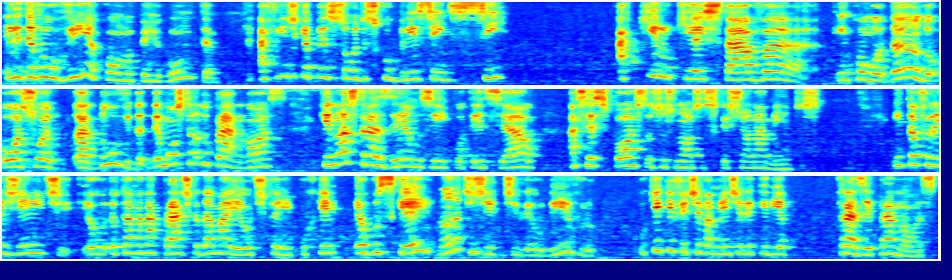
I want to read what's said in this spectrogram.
Ele devolvia com uma pergunta, a fim de que a pessoa descobrisse em si aquilo que a estava incomodando ou a sua a dúvida, demonstrando para nós que nós trazemos em potencial as respostas dos nossos questionamentos. Então, eu falei, gente, eu estava na prática da maêutica aí, porque eu busquei, antes de, de ler o livro, o que, que efetivamente ele queria trazer para nós.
